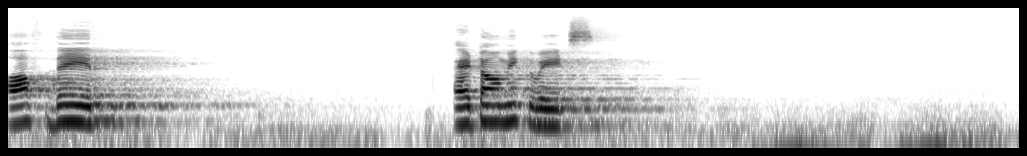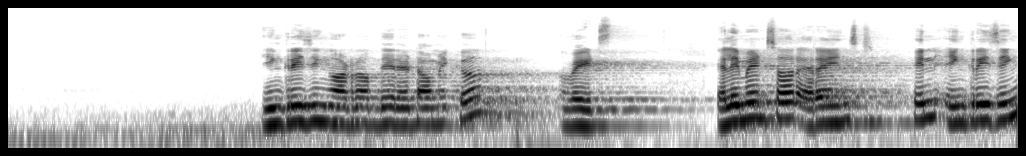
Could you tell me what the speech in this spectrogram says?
of their atomic weights. Increasing order of their atomic weights elements are arranged in increasing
